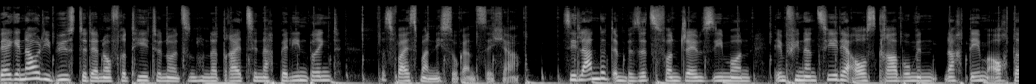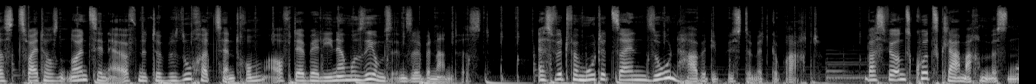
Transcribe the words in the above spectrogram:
Wer genau die Büste der Nofretete 1913 nach Berlin bringt, das weiß man nicht so ganz sicher. Sie landet im Besitz von James Simon, dem Finanzier der Ausgrabungen, nachdem auch das 2019 eröffnete Besucherzentrum auf der Berliner Museumsinsel benannt ist. Es wird vermutet, sein Sohn habe die Büste mitgebracht. Was wir uns kurz klar machen müssen.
